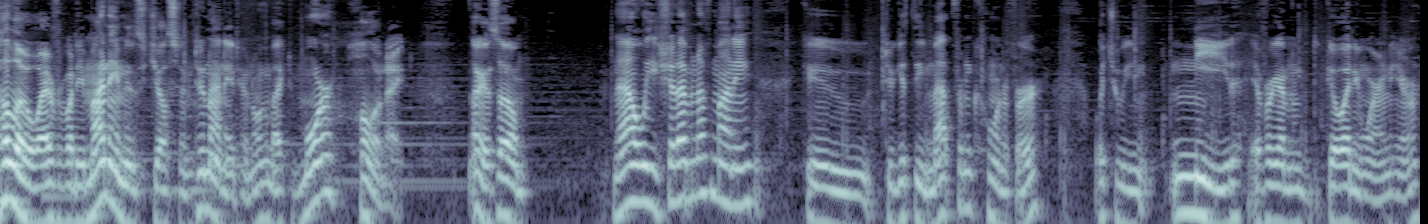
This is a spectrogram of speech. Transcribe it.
Hello everybody, my name is Justin2982 and welcome back to more Hollow Knight. Okay, so now we should have enough money to to get the map from Cornifer, which we need if we're gonna go anywhere in here.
